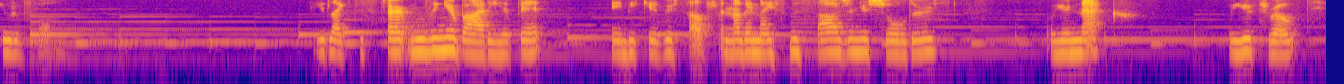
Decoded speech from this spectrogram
Beautiful. If you'd like to start moving your body a bit, maybe give yourself another nice massage on your shoulders or your neck or your throat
